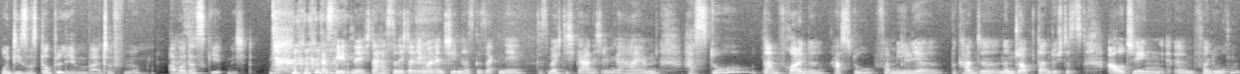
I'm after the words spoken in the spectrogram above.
und dieses Doppelleben weiterführen? Aber das geht nicht. Das geht nicht. Da hast du dich dann irgendwann entschieden, hast gesagt, nee, das möchte ich gar nicht im Geheimen. Hast du dann Freunde, hast du Familie, Bekannte, einen Job dann durch das Outing ähm, verloren?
